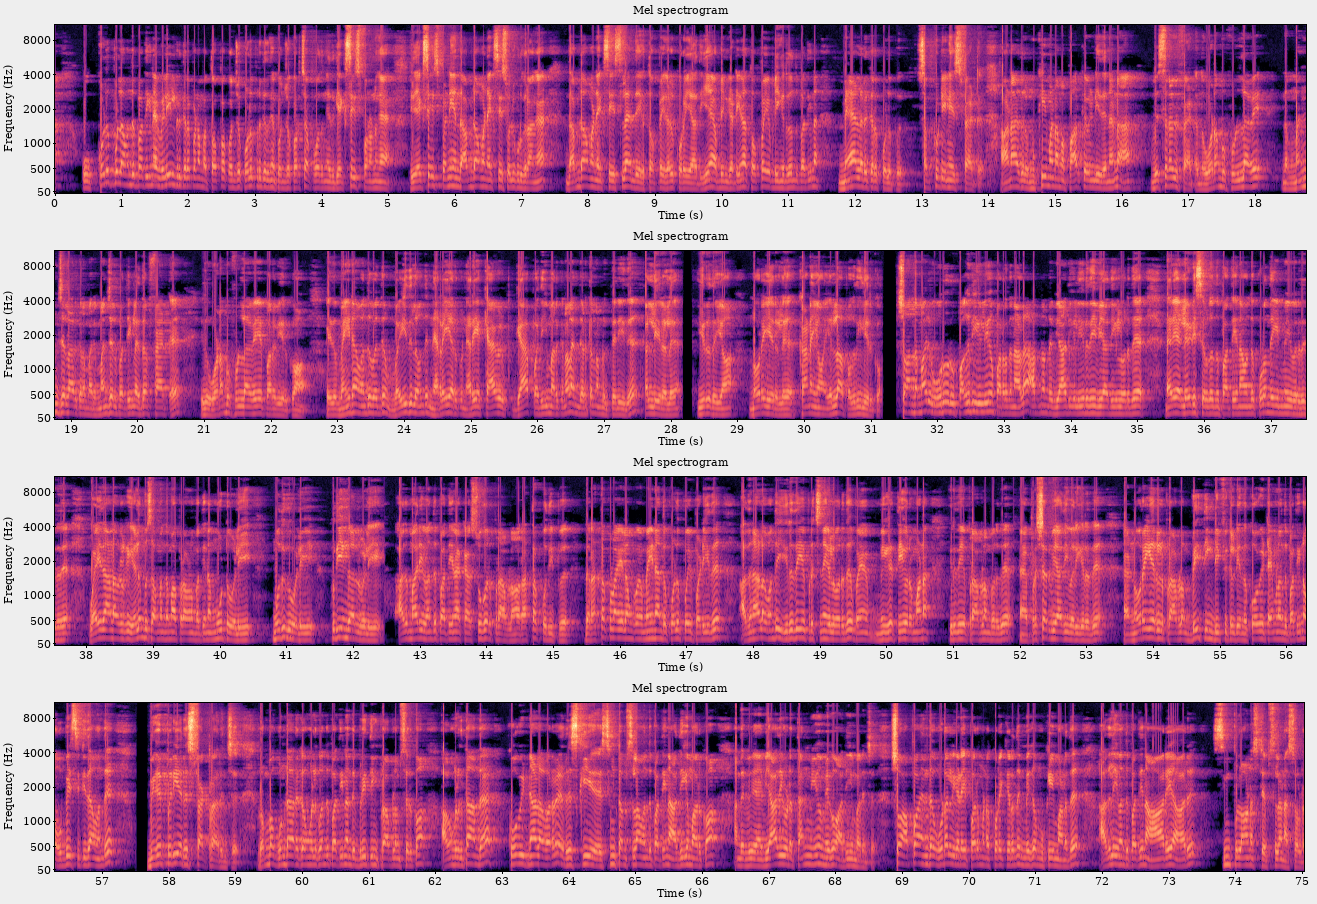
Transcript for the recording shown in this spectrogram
கொழுப்புல வந்து பார்த்தீங்கன்னா வெளியில் இருக்கிறப்ப நம்ம தொப்பை கொஞ்சம் கொழுப்பு இருக்குதுங்க. கொஞ்சம் குறைச்சா போதுங்க. இதுக்கு எக்ஸசைஸ் பண்ணணுங்க. இது எக்ஸசைஸ் பண்ணி இந்த அப்டாமன் எக்ஸசைஸ் சொல்லி கொடுக்குறாங்க. இந்த அப்டாமன் எக்ஸசைஸில் இந்த தொப்பைகள் குறையாது. ஏன் அப்படின்னு கேட்டிங்கன்னா தொப்பை அப்படிங்கிறது வந்து பார்த்தீங்கன்னா மேலே இருக்கிற கொழுப்பு சப்குட்டினியஸ் ஃபேட்டு ஆனால் இதில் முக்கியமாக நம்ம பார்க்க வேண்டியது என்னென்னா விசரல் ஃபேட் அந்த உடம்பு ஃபுல்லாகவே இந்த மஞ்சளாக இருக்கிற மாதிரி மஞ்சள் பார்த்தீங்களா இதான் ஃபேட்டு இது உடம்பு ஃபுல்லாகவே பரவி இருக்கும். இது மெயினாக வந்து வந்து வயதில் வந்து நிறைய இருக்கும். நிறைய கேப் கேப் அதிகமாக இருக்கனால இந்த இடத்துல நம்மளுக்கு தெரியுது. கல்லீரல் இருதயம் நுரையீரல் கணையம் எல்லா பகுதியிலும் இருக்கும். ஸோ அந்த மாதிரி ஒரு ஒரு பகுதிகளையும் படுறதுனால அந்தந்த வியாதிகள் இருதய வியாதிகள் வருது. நிறைய லேடிஸ்களுக்கு வந்து பார்த்தீங்கன்னா வந்து குழந்தையின்மை வருது. வயதானவர்களுக்கு எலும்பு சம்மந்தமாக ப்ராப்ளம் பார்த்தீங்கன்னா மூட்டு வலி முதுகு வலி குதியங்கால் வலி. அது மாதிரி வந்து பார்த்தீங்கன்னா சுகர் ப்ராப்ளம் ரத்த கொதிப்பு. இந்த ரத்த குழாயில் மெயினாக அந்த கொழுப்பு போய் படியுது. அதனால வந்து இருதய பிரச்சனைகள் வருது. மிக தீவிரமான இருதய ப்ராப்ளம் வருது. ப்ரெஷர் வியாதி வருகிறது. நுரையீரல் ப்ராப்ளம் ப்ரீத்திங் டிஃபிகல்ட்டி இந்த கோவிட் டைமில் வந்து பார்த்தீங்கன்னா ஒபேசிட்டி தான் வந்து மிகப்பெரிய ரிஸ்க் ஃபேக்டராக இருந்துச்சு. ரொம்ப குண்டாக இருக்கவங்களுக்கு வந்து பார்த்தீங்கன்னா அந்த ப்ரீத்திங் ப்ராப்ளம்ஸ் இருக்கும். அவங்களுக்கு தான் அந்த கோவிட்னால வர ரிஸ்கி சிம்டம்ஸ்லாம் வந்து பார்த்தீங்கன்னா அதிகமாக இருக்கும். அந்த வியாதியோட தன்மையும் மிகவும் அதிகமாக இருந்துச்சு. ஸோ அப்போ இந்த உடல் எடை பருமனை குறைக்கிறது மிக முக்கியமானது. அதுலேயும் வந்து பார்த்தீங்கன்னா ஆறே ஆறு சிம்பிளான ஸ்டெப்ஸில் நான் சொல்கிறேன்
